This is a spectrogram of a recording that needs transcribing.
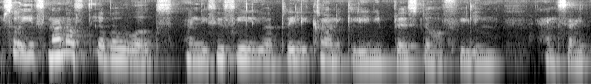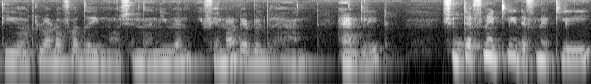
so if none of the above works and if you feel you are really chronically depressed or feeling anxiety or a lot of other emotions and even if you're not able to hand, handle it should definitely definitely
